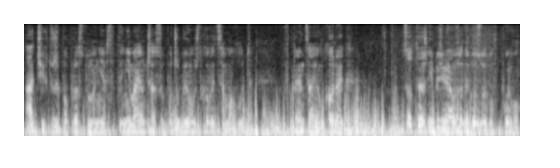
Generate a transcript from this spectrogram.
a ci, którzy po prostu no niestety nie mają czasu, potrzebują użytkować samochód, wkręcają korek, co też nie będzie miało żadnego złego wpływu.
